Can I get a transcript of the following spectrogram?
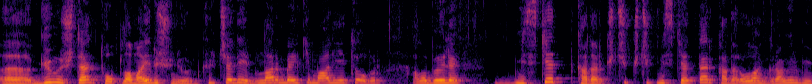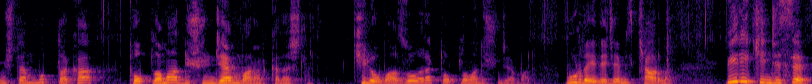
e, gümüşten toplamayı düşünüyorum. Külçe değil. Bunların belki maliyeti olur. Ama böyle misket kadar küçük küçük misketler kadar olan gravür gümüşten mutlaka toplama düşüncem var arkadaşlar. Kilo bazlı olarak toplama düşüncem var. Burada edeceğimiz karla. Bir ikincisi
